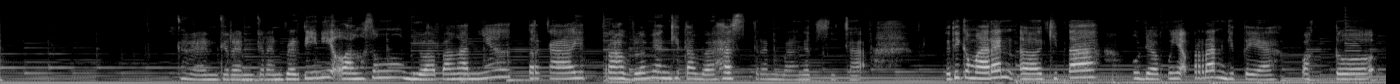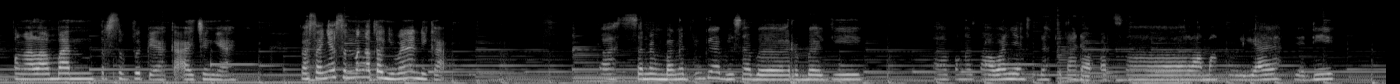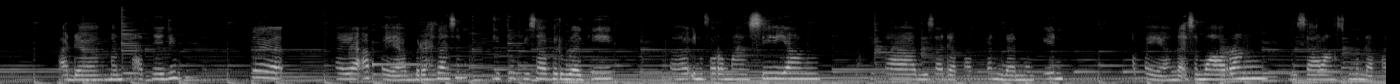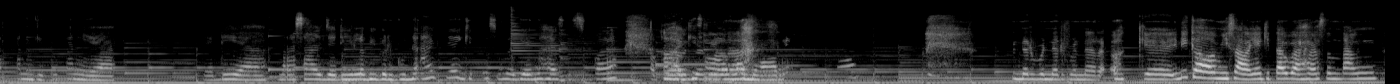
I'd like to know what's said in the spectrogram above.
Keren keren keren. Berarti ini langsung di lapangannya terkait problem yang kita bahas. Keren banget sih kak. Jadi kemarin uh, kita udah punya peran gitu ya waktu pengalaman tersebut ya Kak Ajeng ya. Rasanya seneng atau gimana nih Kak? Wah, seneng banget juga bisa berbagi uh, pengetahuan yang sudah kita dapat selama kuliah. Jadi ada manfaatnya juga. Kayak kayak apa ya? Berasa seneng gitu bisa berbagi uh, informasi yang kita bisa dapatkan dan mungkin apa ya nggak semua orang bisa langsung mendapatkan gitu kan ya jadi ya merasa jadi lebih berguna aja gitu sebagai mahasiswa apalagi selama dari bener bener bener oke ini kalau misalnya kita bahas tentang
